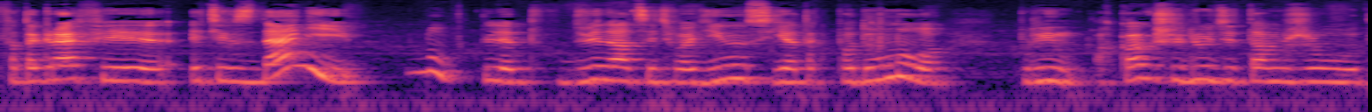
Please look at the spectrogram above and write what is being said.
фотографии этих зданий. Ну, лет в 12 в 11 я так подумала, блин, а как же люди там живут?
